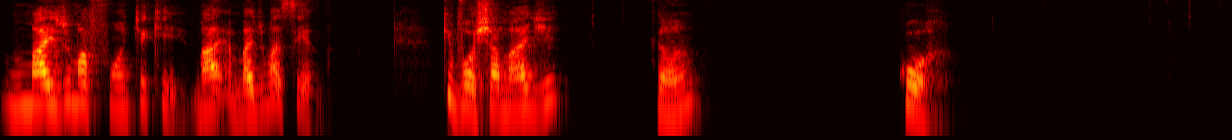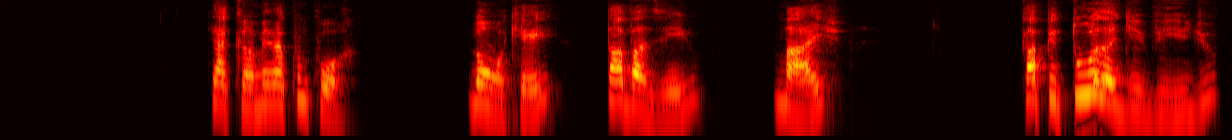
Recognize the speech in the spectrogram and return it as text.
mais uma fonte aqui, mais uma cena, que vou chamar de can cor. Que é a câmera com cor. Um OK, está vazio, mas captura de vídeo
